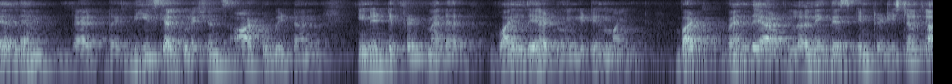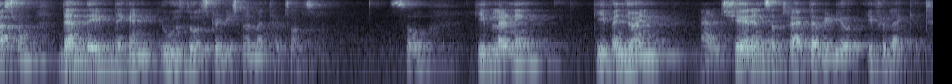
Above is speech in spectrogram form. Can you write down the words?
tell them that the, these calculations are to be done in a different manner while they are doing it in mind. But when they are learning this in traditional classroom then they, they can use those traditional methods also. So keep learning keep enjoying and share and subscribe the video if you like it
